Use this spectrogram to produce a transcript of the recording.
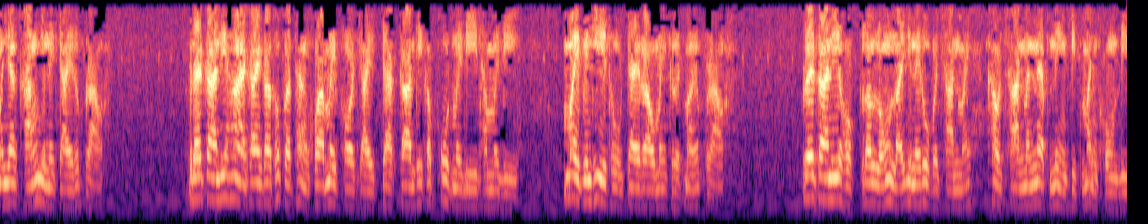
มันยังขังอยู่ในใจหรือเปล่ารายการที่ห้าการกระทบกระทั่งความไม่พอใจจากการที่เขาพูดไม่ดีทำไม่ดี ไม่เป็นที่ถูกใจเราไม่เกิดมาหรือเปล่า รายการที่หกเราหลงไหลอยู่ในรูปฌานไหม เข้าฌานมันแนบนิ่งจิตมั่นคงดี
